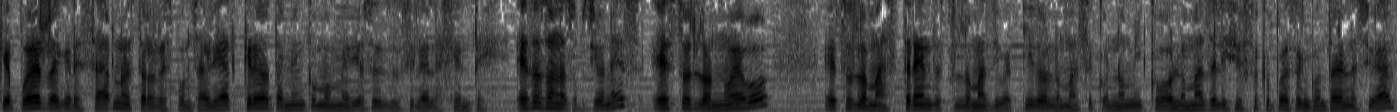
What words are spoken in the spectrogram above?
que puedes regresar, nuestra responsabilidad creo también como medios es decirle a la gente, estas son las opciones, esto es lo nuevo, esto es lo más trend, esto es lo más divertido, lo más económico, lo más delicioso que puedes encontrar en la ciudad,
